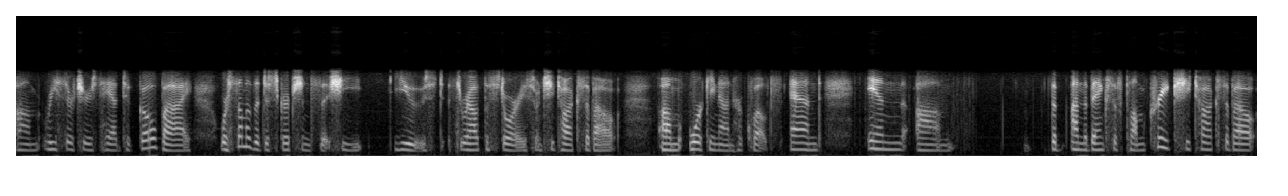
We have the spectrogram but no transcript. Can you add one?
um, researchers had to go by were some of the descriptions that she used throughout the stories when she talks about um, working on her quilts. And in um, the on the banks of Plum Creek, she talks about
